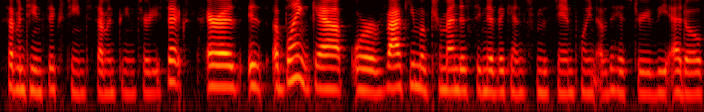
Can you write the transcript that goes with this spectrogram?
1716 to 1736, eras is a blank gap or vacuum of tremendous significance from the standpoint of the history of the Edo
